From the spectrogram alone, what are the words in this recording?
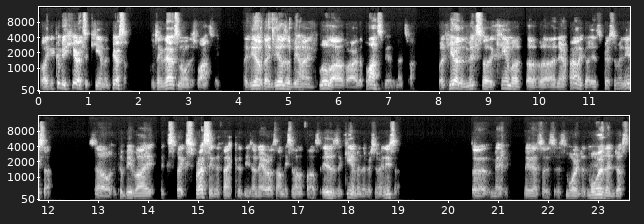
But like it could be here, it's a kiyam and Pirsum. I'm saying that's no just philosophy. The idea the ideas of behind lulav are the philosophy of the mitzvah. But here, the mitzvah, the kiyam of, of uh, Ner Hanukkah is Pirsum and Nisa. So it could be by, ex- expressing the fact that these are Neros al Nisa Malafos is the Kiyam in the Rishon Nisa. So maybe. Maybe that's it's, it's more more than just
